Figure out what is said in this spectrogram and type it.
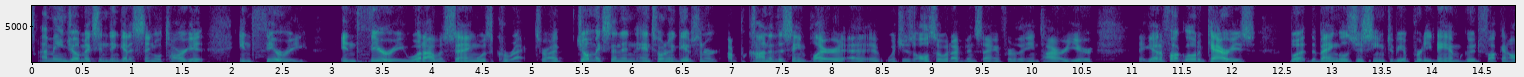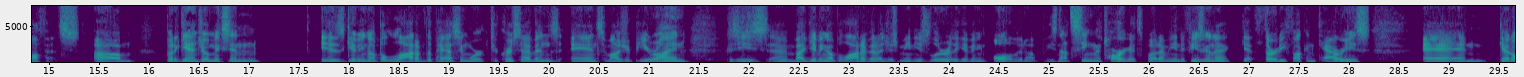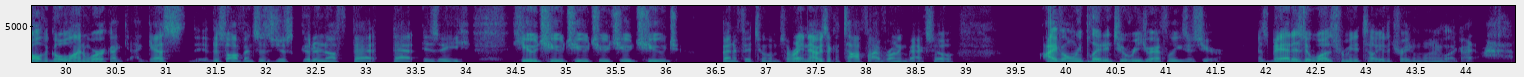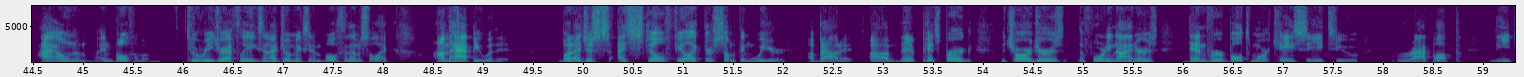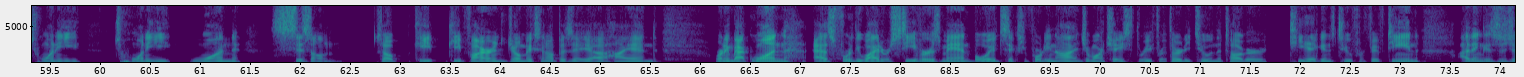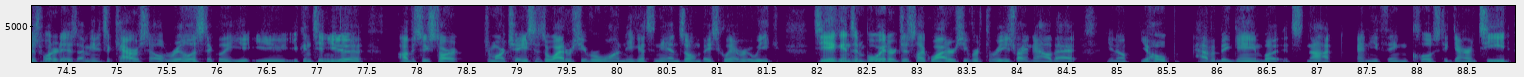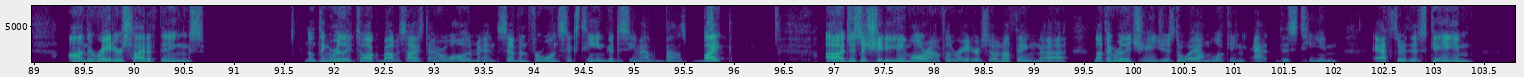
I mean, Joe Mixon didn't get a single target. In theory, in theory, what I was saying was correct, right? Joe Mixon and Antonio Gibson are, are kind of the same player, uh, uh, which is also what I've been saying for the entire year. They get a fuckload of carries, but the Bengals just seem to be a pretty damn good fucking offense. Um, but again, Joe Mixon is giving up a lot of the passing work to Chris Evans and Samaje Perine because he's um, by giving up a lot of it, I just mean he's literally giving all of it up. He's not seeing the targets, but I mean, if he's gonna get 30 fucking carries and get all the goal line work, I, I guess this offense is just good enough that that is a huge, huge, huge, huge, huge, huge benefit to him. So right now he's like a top five running back. So I've only played in two redraft leagues this year. As bad as it was for me to tell you to trade him away, like I, I own him in both of them two redraft leagues, and I have Joe Mixon in both of them. So like, I'm happy with it. But I just, I still feel like there's something weird about it. Um, they have Pittsburgh, the Chargers, the 49ers, Denver, Baltimore, KC to wrap up the 2021 season. So keep keep firing Joe Mixon up as a uh, high end running back one. As for the wide receivers, man, Boyd six for 49, Ja'Marr Chase three for 32 in the Tugger, Tee Higgins two for 15. I think this is just what it is. I mean, it's a carousel. Realistically, you you, you continue to obviously start Ja'Marr Chase as a wide receiver one. He gets in the end zone basically every week. Tee Higgins and Boyd are just like wide receiver threes right now that, you know, you hope have a big game, but it's not anything close to guaranteed. On the Raiders side of things, nothing really to talk about besides Darren Waller, man. Seven for 116. Good to see him have a bounce bike. Uh, just a shitty game all around for the Raiders. So nothing, uh, nothing really changes the way I'm looking at this team after this game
